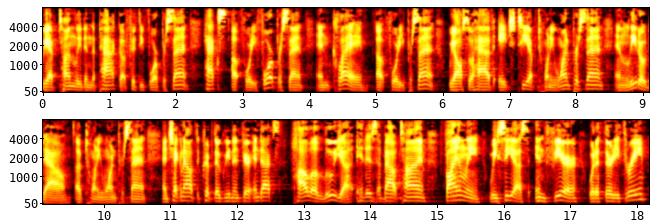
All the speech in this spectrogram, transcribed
We have Ton leading the pack up 54%, Hex up 44%, and KLAY up 40%. 20%. We also have HT up 21% and Lido DAO up 21%. And checking out the crypto greed and fear index, hallelujah. It is about time. Finally, we see us in fear with a 33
